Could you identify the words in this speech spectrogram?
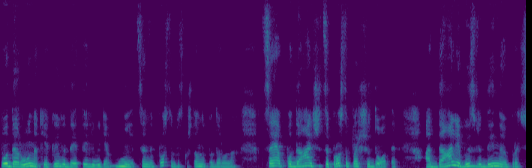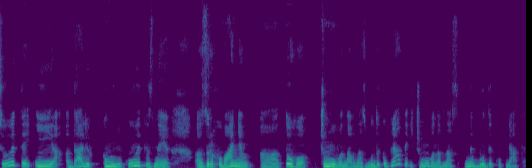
подарунок, який ви даєте людям. Ні, це не просто безкоштовний подарунок. Це подальше, це просто перший дотик. А далі ви з людиною працюєте і далі комунікуєте з нею з урахуванням того, чому вона в нас буде купляти і чому вона в нас не буде купляти.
